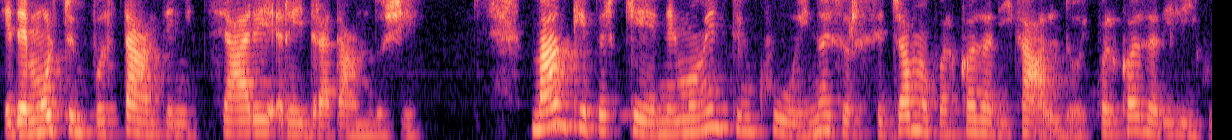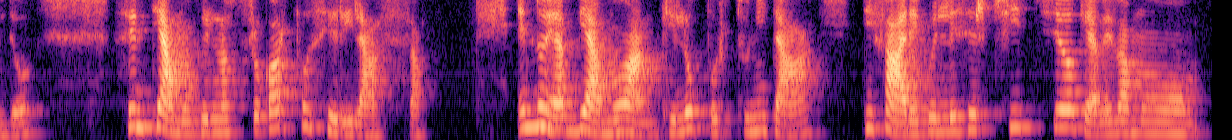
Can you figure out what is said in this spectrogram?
ed è molto importante iniziare reidratandoci. Ma anche perché nel momento in cui noi sorseggiamo qualcosa di caldo e qualcosa di liquido, sentiamo che il nostro corpo si rilassa e noi abbiamo anche l'opportunità di fare quell'esercizio che avevamo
